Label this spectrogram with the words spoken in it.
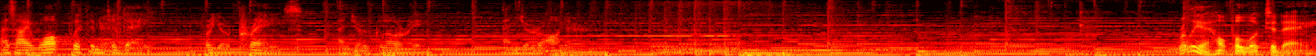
as I walk with him today for your praise and your glory and your honor. Really, a helpful look today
